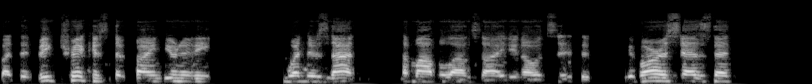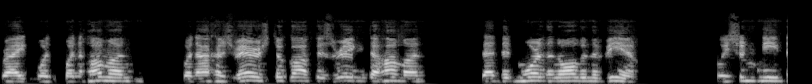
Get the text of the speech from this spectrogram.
But the big trick is to find unity when there's not a Mabul outside. You know, it's, it, the Gemara says that, right, when, when Haman, when Achashverosh took off his ring to Haman, that did more than all the Nevi'im. We shouldn't need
